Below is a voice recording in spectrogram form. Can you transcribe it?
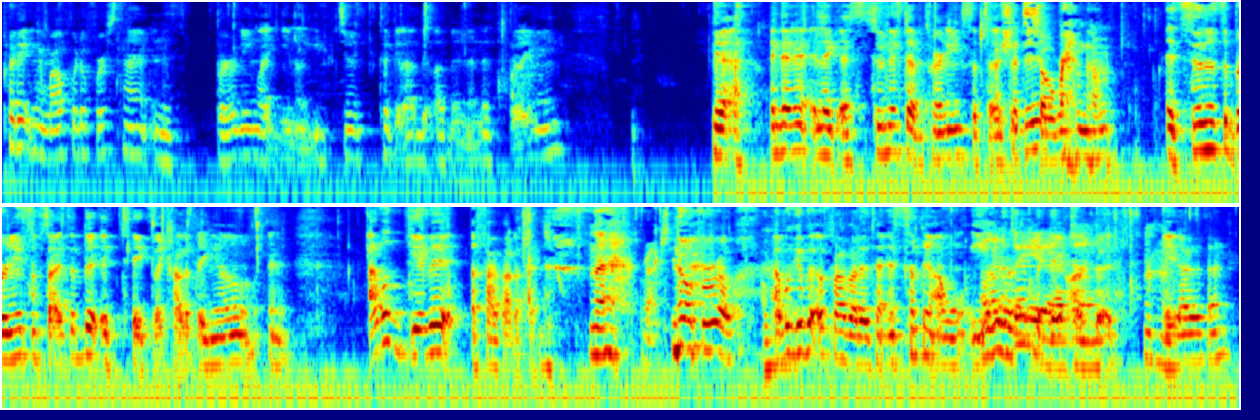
put it in your mouth for the first time, and it's burning. Like you know, you just took it out of the oven and it's burning. Yeah, and then it, like as soon as that burning subsides a It's bit, so random. as soon as the burning subsides a bit, it tastes like jalapeno, and I would give it a five out of ten. Nah. no, for real, I would give it a five out of ten. It's something I won't eat I'll out give of it ten, but eight they out of are 10. good. Mm-hmm. Eight out of ten.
